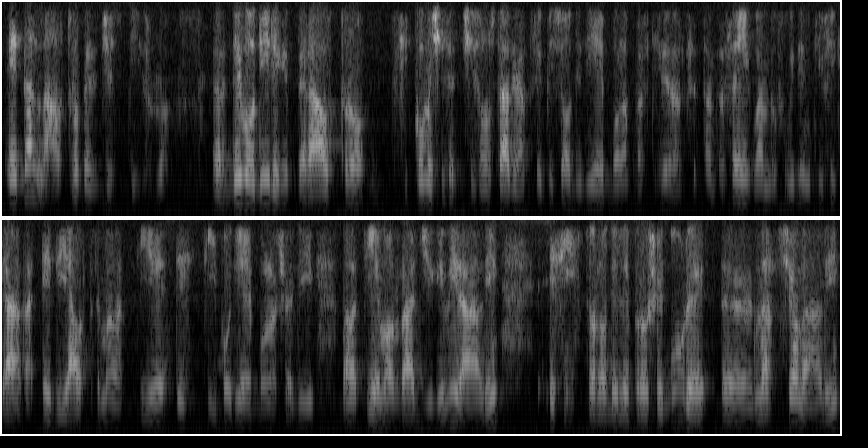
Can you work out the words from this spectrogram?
e dall'altro per gestirlo. Eh, devo dire che peraltro siccome ci, ci, sono stati altri episodi di Ebola a partire dal 76 quando fu identificata e di altre malattie del tipo di Ebola, cioè di malattie emorragiche virali, esistono delle procedure eh, nazionali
